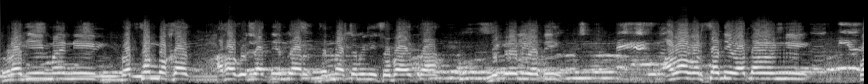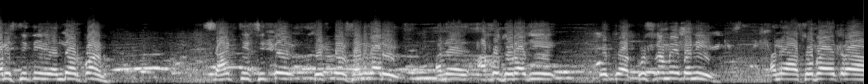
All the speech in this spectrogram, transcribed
ધોરાજીમાંની પ્રથમ વખત આખા ગુજરાતની અંદર જન્માષ્ટમીની શોભાયાત્રા નીકળેલી હતી. આવા વરસાદી વાતાવરણની પરિસ્થિતિની અંદર પણ સાઠથી સિત્તેર ટ્રેક્ટર શણગારી અને આખું ધોરાજી એક કૃષ્ણમય બની અને આ શોભાયાત્રા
